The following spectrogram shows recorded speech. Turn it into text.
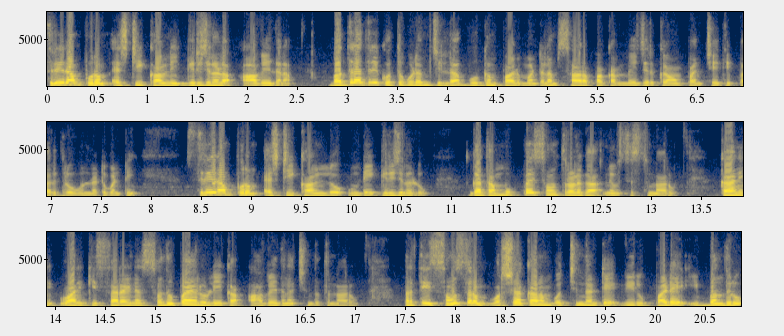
శ్రీరాంపురం ఎస్టీ కాలనీ గిరిజనుల ఆవేదన. భద్రాద్రి కొత్తగూడెం జిల్లా బూర్గంపాడు మండలం సారపాక మేజర్ గ్రామ పంచాయతీ పరిధిలో ఉన్నటువంటి శ్రీరాంపురం ఎస్టీ కాలనీలో ఉండే గిరిజనులు గత ముప్పై సంవత్సరాలుగా నివసిస్తున్నారు. కానీ వారికి సరైన సదుపాయాలు లేక ఆవేదన చెందుతున్నారు. ప్రతి సంవత్సరం వర్షాకాలం వచ్చిందంటే వీరు పడే ఇబ్బందులు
